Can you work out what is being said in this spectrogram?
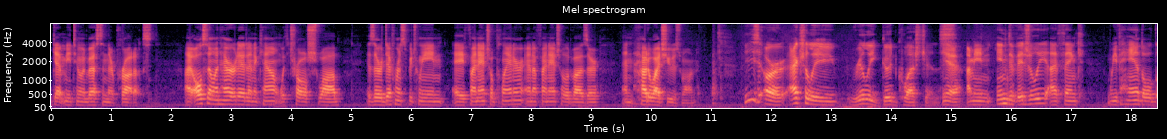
get me to invest in their products? I also inherited an account with Charles Schwab. Is there a difference between a financial planner and a financial advisor, and how do I choose one? These are actually really good questions. Yeah, I mean, individually, I think we've handled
